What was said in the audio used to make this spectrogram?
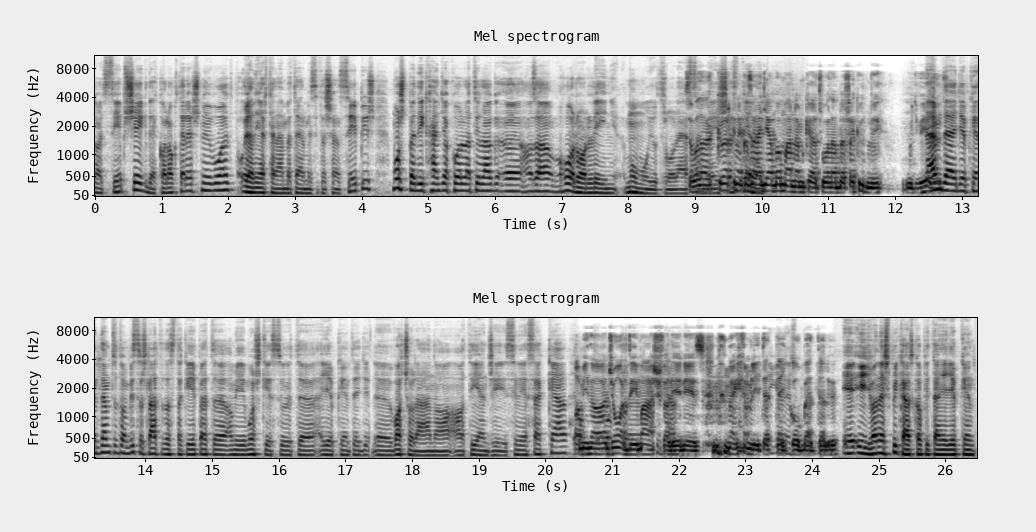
nagy szépség, de karakteres nő volt, olyan értelemben természetesen szép is, most pedig hát gyakorlatilag az a horror lény Momó jut róla Szóval a Körknek az ágyában már nem kellett volna befeküdni? Úgy vélem. Nem, de egyébként nem tudom, biztos láttad azt a képet, ami most készült egyébként egy vacsorán a, a TNG színészekkel. Amin a Jordi másfelé néz, megemlítette egy kommentelő. Így van, és Picard kapitány egyébként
